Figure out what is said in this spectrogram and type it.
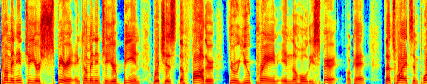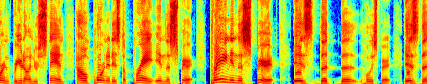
coming into your spirit and coming into your being, which is the Father through you praying in the Holy Spirit. Okay? That's why it's important for you to understand how important it is to pray in the Spirit. Praying in the Spirit is the the Holy Spirit is the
